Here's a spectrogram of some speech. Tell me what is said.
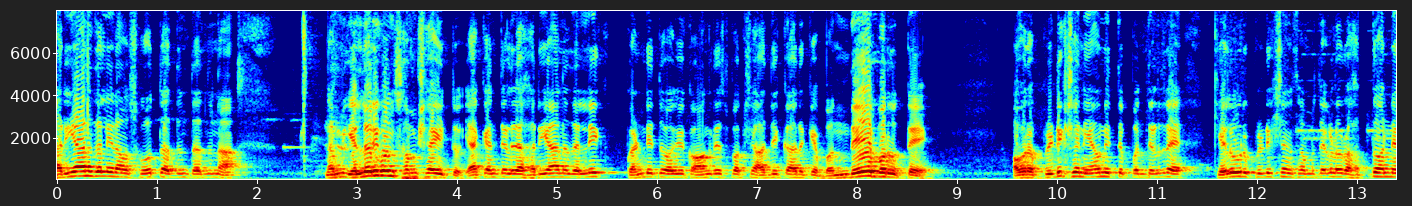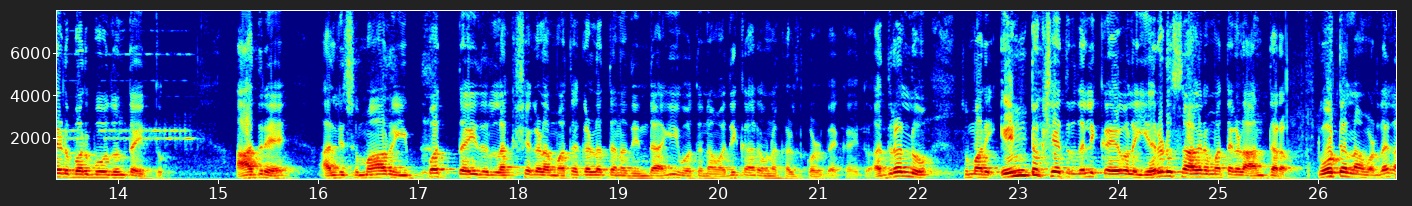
ಹರಿಯಾಣದಲ್ಲಿ ನಾವು ಸೋತದಂಥದ್ದನ್ನು ನಮಗೆಲ್ಲರಿಗೂ ಒಂದು ಸಂಶಯ ಇತ್ತು. ಯಾಕೆಂತೇಳಿದ್ರೆ ಹರಿಯಾಣದಲ್ಲಿ ಖಂಡಿತವಾಗಿ ಕಾಂಗ್ರೆಸ್ ಪಕ್ಷ ಅಧಿಕಾರಕ್ಕೆ ಬಂದೇ ಬರುತ್ತೆ. ಅವರ ಪ್ರಿಡಿಕ್ಷನ್ ಯಾವನಿತ್ತಪ್ಪ ಅಂತ ಹೇಳಿದ್ರೆ ಕೆಲವರು ಪ್ರಿಡಿಕ್ಷನ್ ಸಂಸ್ಥೆಗಳು ಅವರು ಹತ್ತು ಹನ್ನೆರಡು ಬರ್ಬೋದು ಅಂತ ಇತ್ತು. ಆದರೆ ಅಲ್ಲಿ ಸುಮಾರು ಇಪ್ಪತ್ತೈದು ಲಕ್ಷಗಳ ಮತಗಳ್ಳತನದಿಂದಾಗಿ ಇವತ್ತು ನಾವು ಅಧಿಕಾರವನ್ನು ಕಳೆದುಕೊಳ್ಬೇಕಾಯಿತು. ಅದರಲ್ಲೂ ಸುಮಾರು ಎಂಟು ಕ್ಷೇತ್ರದಲ್ಲಿ ಕೇವಲ ಎರಡು ಸಾವಿರ ಮತಗಳ ಅಂತರ ಟೋಟಲ್ ನಾವು ಮಾಡಿದಾಗ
